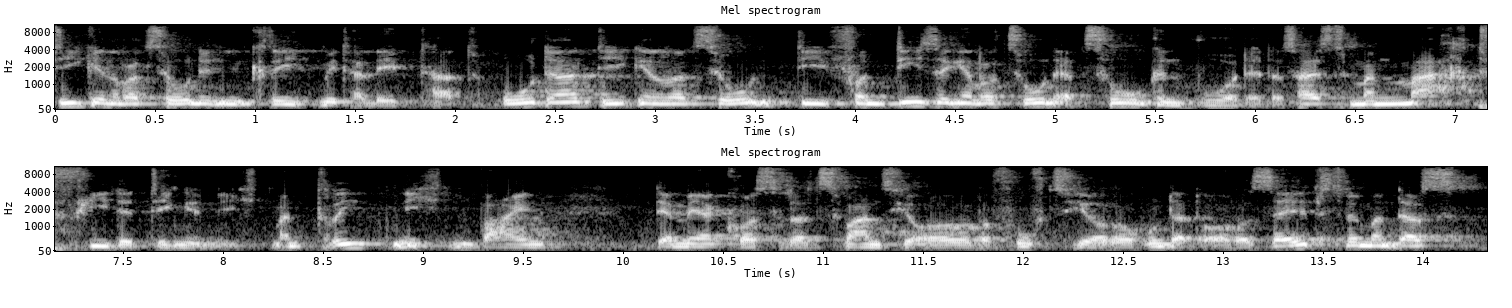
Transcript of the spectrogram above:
die Generation, die den Krieg miterlebt hat oder die Generation, die von dieser Generation erzogen wurde. Das heißt, man macht viele Dinge nicht. Man trinkt nicht einen Wein, der mehr kostet als 20 Euro oder 50 Euro, 100 Euro. Selbst wenn man das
